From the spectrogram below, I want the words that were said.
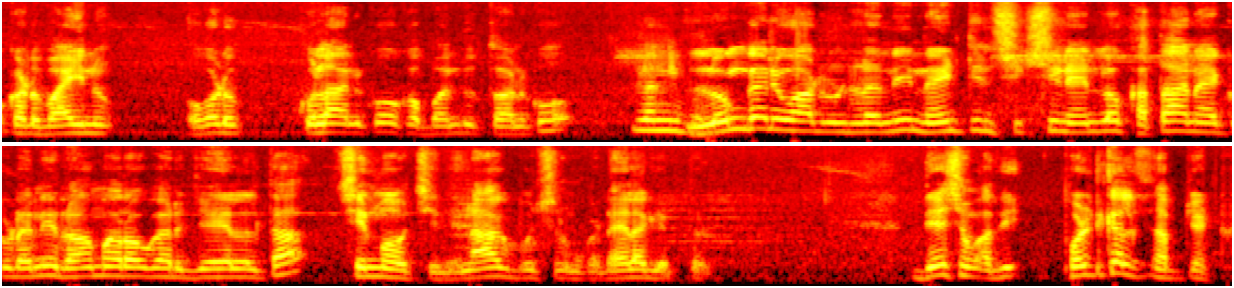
ఒకడు వైను ఒకడు కులానికో ఒక బంధుత్వానికో లొంగని వాడు ఉండడని నైన్టీన్ సిక్స్టీ నైన్లో కథానాయకుడని రామారావు గారి జయలలిత సినిమా వచ్చింది. నాగభూషణం ఒక డైలాగ్ చెప్తాడు. దేశం అది పొలిటికల్ సబ్జెక్ట్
